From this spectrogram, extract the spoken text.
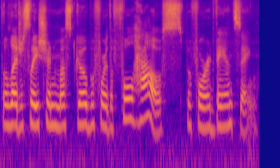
The legislation must go before the full House before advancing.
